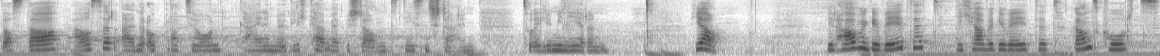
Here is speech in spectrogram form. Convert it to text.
dass da außer einer Operation keine Möglichkeit mehr bestand, diesen Stein zu eliminieren. Ja, wir haben gebetet, ich habe gebetet, ganz kurz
